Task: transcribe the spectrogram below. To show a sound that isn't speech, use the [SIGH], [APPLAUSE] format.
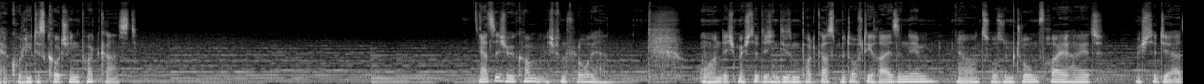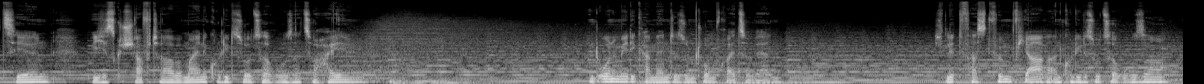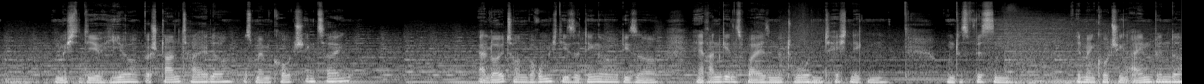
der Colitis Coaching Podcast. Herzlich willkommen, ich bin Florian und ich möchte dich in diesem Podcast mit auf die Reise nehmen, ja, zur Symptomfreiheit, möchte dir erzählen, wie ich es geschafft habe, meine Colitis ulcerosa zu heilen und ohne Medikamente symptomfrei zu werden. Ich litt fast fünf Jahre an Colitis ulcerosa und möchte dir hier Bestandteile aus meinem Coaching zeigen erläutern, warum ich diese Dinge, diese Herangehensweisen, Methoden, Techniken und das Wissen in mein Coaching einbinde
